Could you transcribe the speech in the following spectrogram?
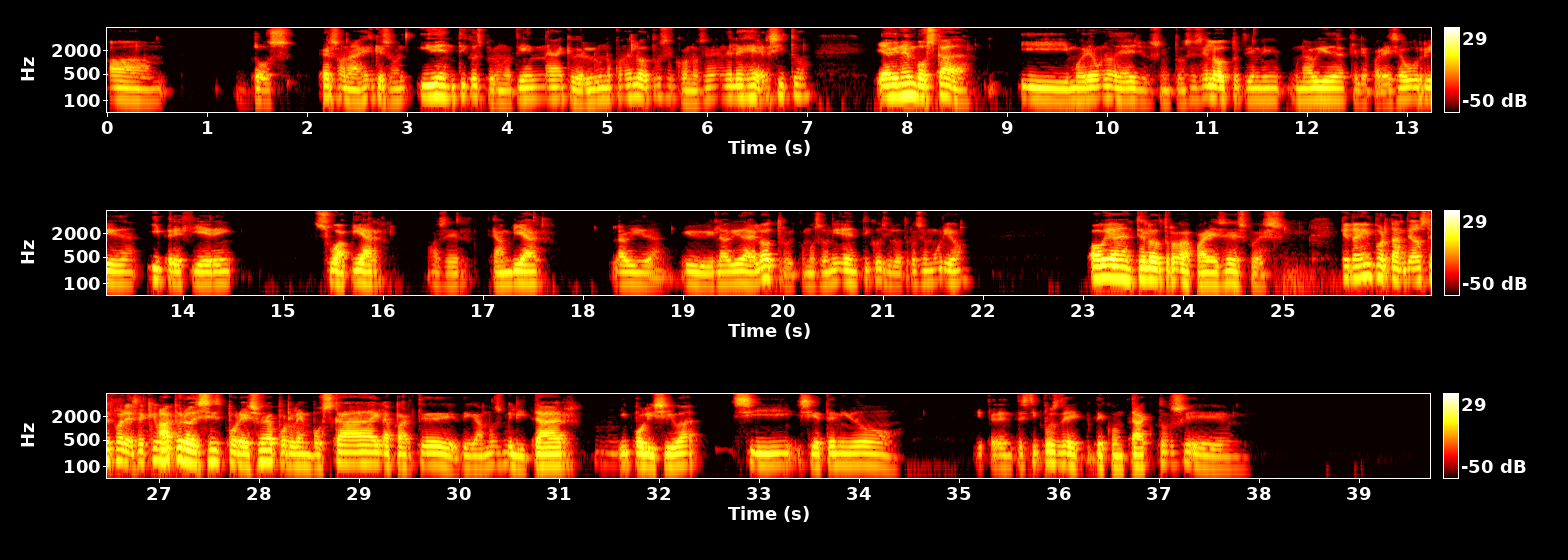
um, dos personajes que son idénticos, pero no tienen nada que ver el uno con el otro, se conocen en el ejército y hay una emboscada y muere uno de ellos. Entonces el otro tiene una vida que le parece aburrida y prefiere suapiar, o hacer cambiar la vida y vivir la vida del otro. Y como son idénticos y el otro se murió, obviamente el otro aparece después. ¿Qué tan importante a usted parece que... Ah, pero ese, por eso era por la emboscada y la parte, digamos, militar y policiva. Sí, sí he tenido diferentes tipos de, de contactos eh,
